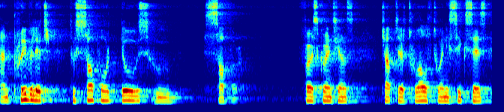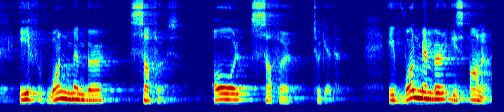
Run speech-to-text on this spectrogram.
and privilege to support those who suffer. 1 Corinthians chapter 12 26 says, If one member suffers, all suffer together. If one member is honored,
